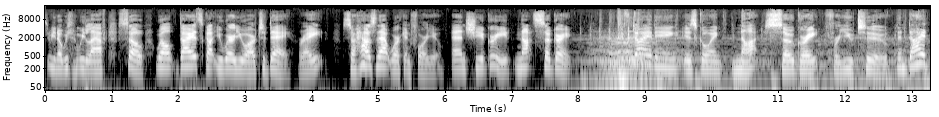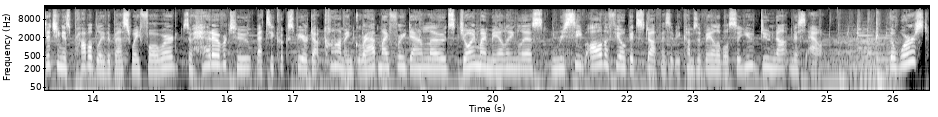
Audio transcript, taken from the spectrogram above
you know, we, we laughed. So, well, diet's got you where you are today, right? So, how's that working for you? And she agreed, not so great. Dieting is going not so great for you too, then diet ditching is probably the best way forward. So head over to betsycookspear.com and grab my free downloads, join my mailing list, and receive all the feel good stuff as it becomes available so you do not miss out. The worst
